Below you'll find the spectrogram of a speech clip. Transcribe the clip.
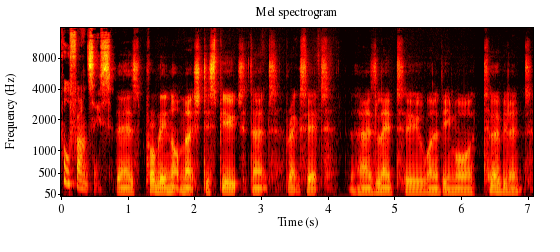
Paul Francis. There's probably not much dispute that Brexit has led to one of the more turbulent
